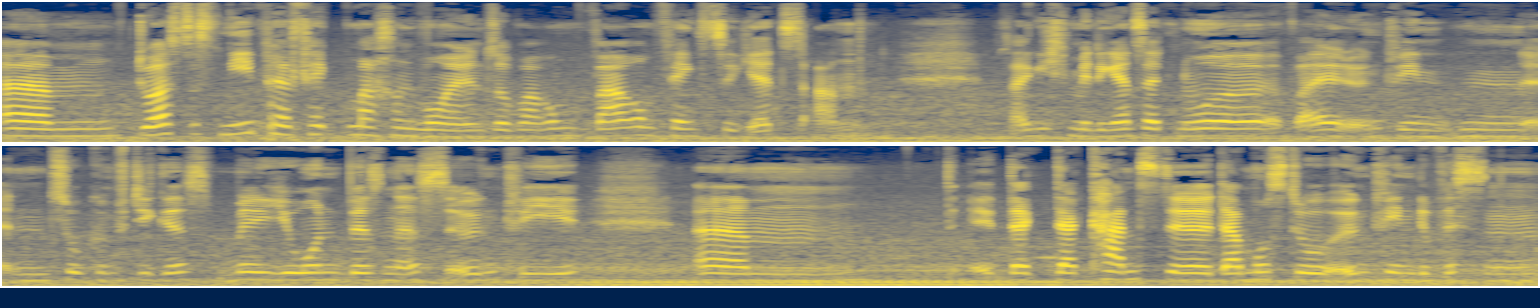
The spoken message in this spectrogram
Ähm, du hast es nie perfekt machen wollen. So, warum, warum fängst du jetzt an? Sage ich mir die ganze Zeit nur, weil irgendwie ein, ein zukünftiges Millionen-Business irgendwie ähm, da, da kannst du, da musst du irgendwie einen gewissen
